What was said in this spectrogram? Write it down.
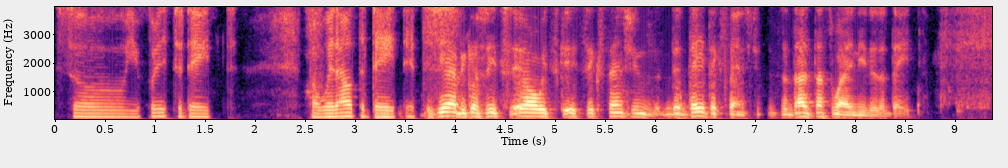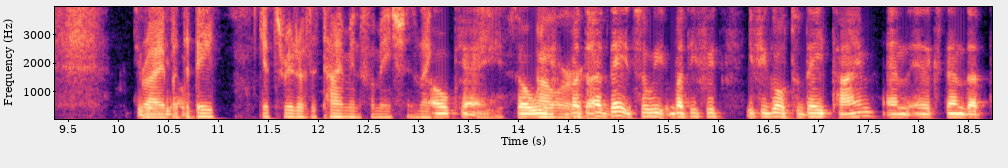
So you put it to date, but without the date, it's Yeah, because it's oh, it's it's extension, the date extension. So that that's why I needed a date. To right. But know. the date gets rid of the time information. Like Okay, so we hour. but a date. So we but if we if you go to date time and extend that,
